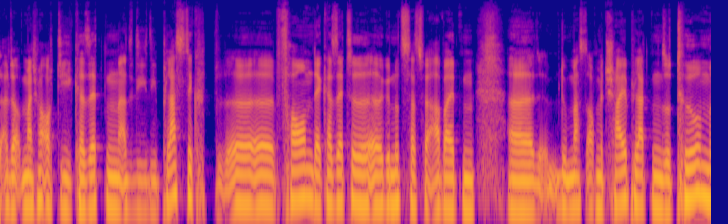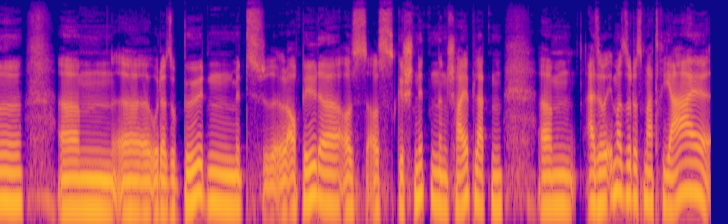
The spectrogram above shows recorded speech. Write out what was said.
also manchmal auch die Kassetten, also die, die Plastikform äh, der Kassette äh, genutzt hast für Arbeiten. Äh, du machst auch mit Schallplatten so Türme ähm, äh, oder so Böden mit auch Bilder aus, aus geschnittenen Schallplatten. Ähm, also immer so das Material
